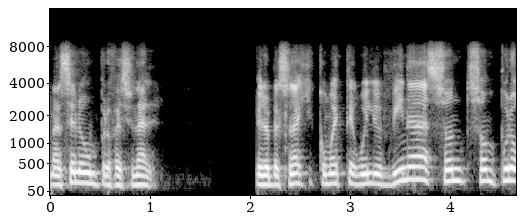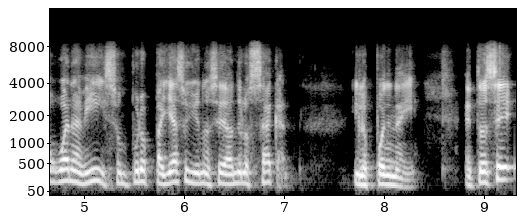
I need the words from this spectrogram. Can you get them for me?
Marcelo es un profesional. Pero personajes como este Willy Urbina son, son puros wannabes, son puros payasos y yo no sé de dónde los sacan y los ponen ahí. Entonces,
